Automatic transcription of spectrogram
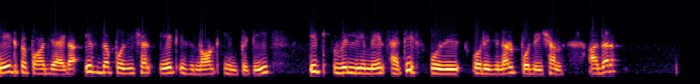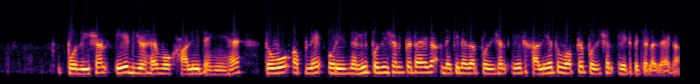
एट पे पहुँच जाएगा। If the position eight is not empty it will remain at its original position अगर पोजीशन एट जो है वो खाली नहीं है तो वो अपने ओरिजिनली पोजीशन पे रहेगा, लेकिन अगर पोजीशन एट खाली है तो वो अपने पोजीशन एट पे चला जाएगा।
